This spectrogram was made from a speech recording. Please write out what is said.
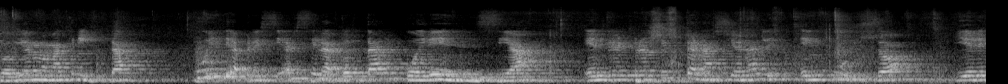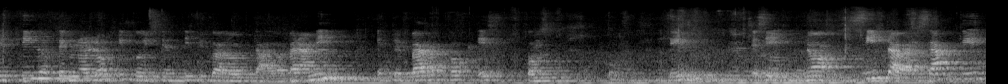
gobierno macrista, puede apreciarse la total coherencia entre el proyecto nacional en curso y el estilo tecnológico y científico adoptado. Para mí, este párrafo es confuso. Es decir, no cita a Barsasky,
